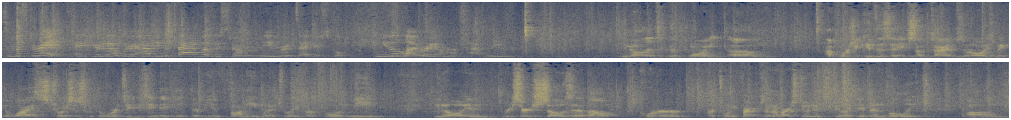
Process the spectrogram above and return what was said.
So, Mr. Ray, I hear that we are having a bad weather storm with mean birds at your school. Can you elaborate on what's happening? You know, that's a good point. Um, unfortunately, kids this age sometimes don't always make the wisest choices with the words they're using. They think they're being funny when it's really hurtful and mean. You know, and research shows that about a quarter or 25% of our students feel like they've been bullied. Um,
